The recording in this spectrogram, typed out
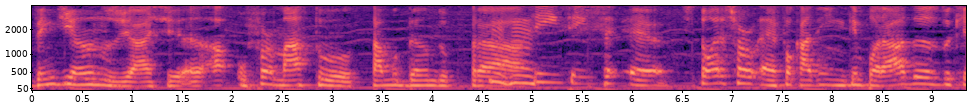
vem de anos já. Esse, a- a- o formato tá mudando pra Sim, sim. se- é, histórias for- é, focadas em temporadas do que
